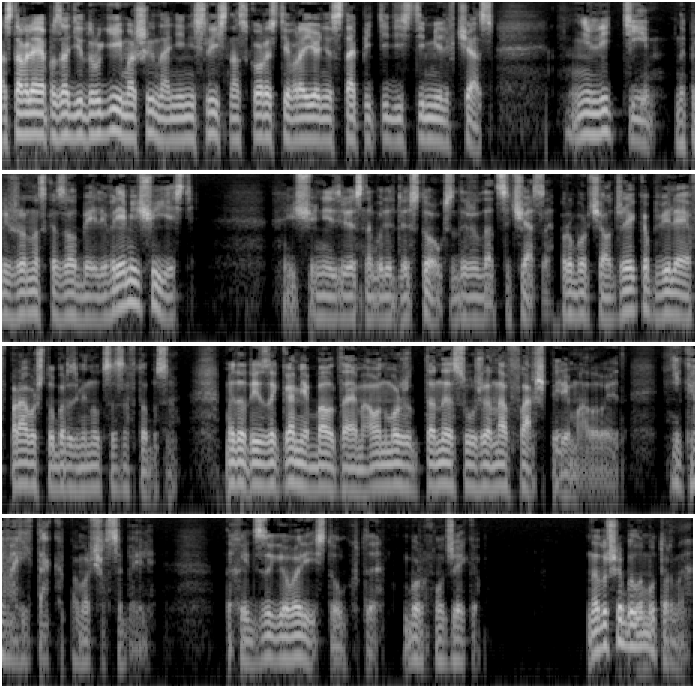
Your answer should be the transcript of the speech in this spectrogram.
Оставляя позади другие машины, они неслись на скорости в районе 150 миль в час. — Не лети, — напряженно сказал Бейли. — Время еще есть. — Еще неизвестно, будет ли Стоукс дожидаться часа, — пробурчал Джейкоб, виляя вправо, чтобы разминуться с автобусом. — Мы тут языками болтаем, а он, может, Танессу уже на фарш перемалывает. — Не говори так, — поморщился Бейли. — Да хоть заговорись толку-то, — буркнул Джейкоб. На душе было муторно.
